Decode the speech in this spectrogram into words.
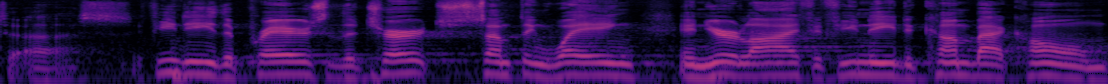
to us. If you need the prayers of the church, something weighing in your life, if you need to come back home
